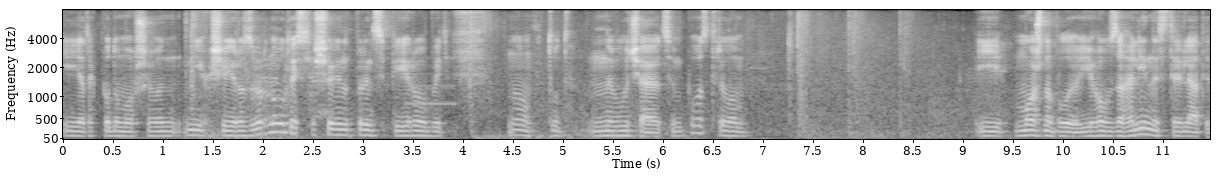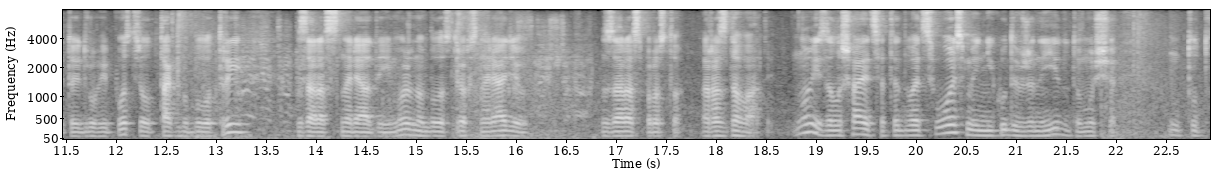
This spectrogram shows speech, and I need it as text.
І я так подумав, що він міг ще й розвернутися, що він в принципі і робить. Ну, тут не влучаю цим пострілом. І можна було його взагалі не стріляти, той другий постріл. Так би було три зараз снаряди, і можна було з трьох снарядів зараз просто роздавати. Ну і залишається Т-28, нікуди вже не їду, тому що ну, тут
